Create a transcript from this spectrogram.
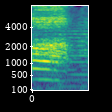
あ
